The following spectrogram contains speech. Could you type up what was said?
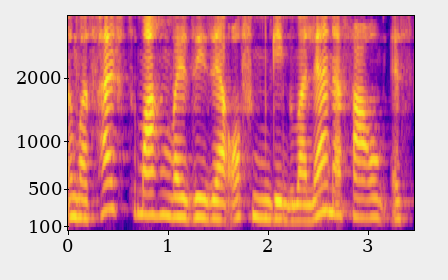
irgendwas falsch zu machen, weil sie sehr offen gegenüber Lernerfahrung ist.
